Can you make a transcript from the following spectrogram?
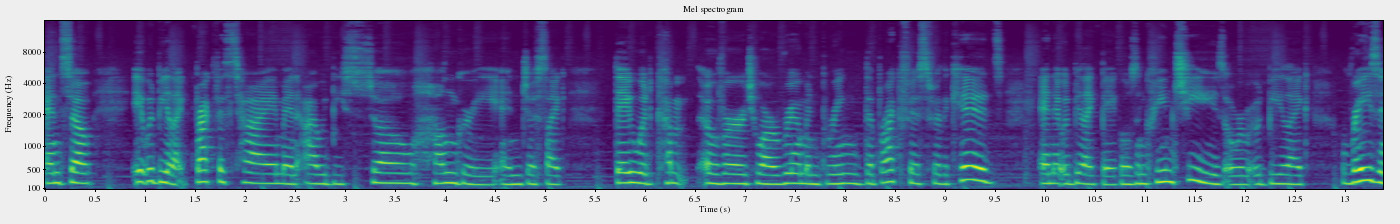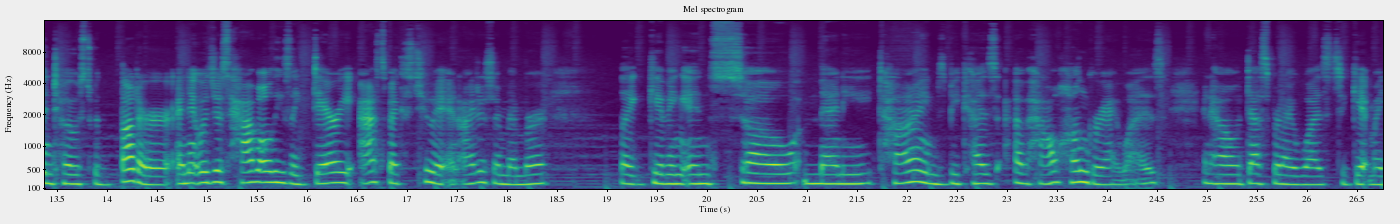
And so, it would be like breakfast time, and I would be so hungry, and just like they would come over to our room and bring the breakfast for the kids, and it would be like bagels and cream cheese, or it would be like raisin toast with butter, and it would just have all these like dairy aspects to it. And I just remember like giving in so many times because of how hungry I was and how desperate I was to get my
